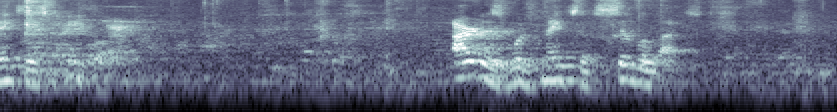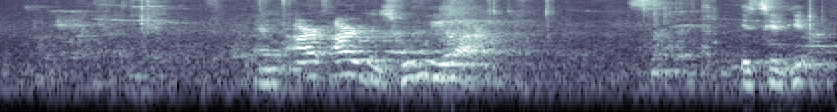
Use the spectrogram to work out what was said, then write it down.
makes us people. Art is what makes us civilized. And our art is who we are. It's in here.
